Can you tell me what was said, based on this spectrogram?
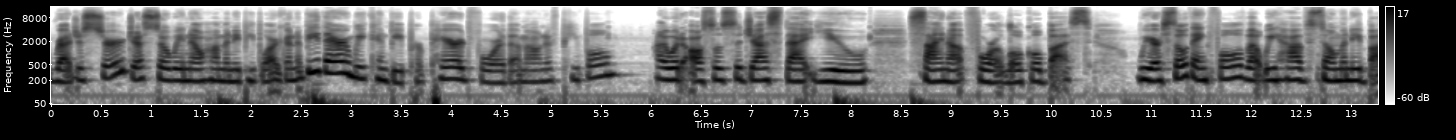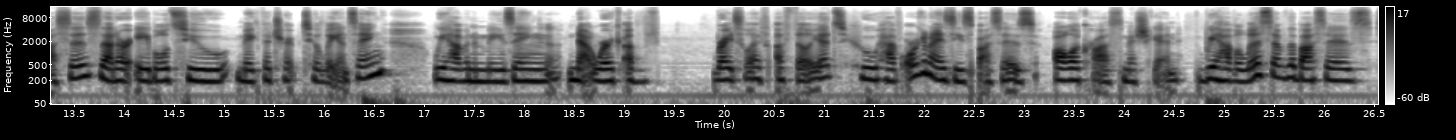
register just so we know how many people are going to be there and we can be prepared for the amount of people. I would also suggest that you sign up for a local bus. We are so thankful that we have so many buses that are able to make the trip to Lansing. We have an amazing network of Right to Life affiliates who have organized these buses all across Michigan. We have a list of the buses,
